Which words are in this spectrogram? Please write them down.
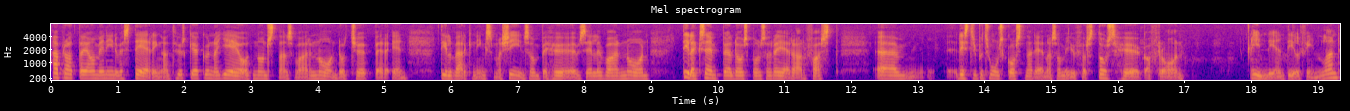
Här pratar jag om en investering att hur ska jag kunna ge åt någonstans var någon då köper en tillverkningsmaskin som behövs eller var någon till exempel då sponsorerar fast um, distributionskostnaderna som är ju förstås höga från Indien till Finland.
